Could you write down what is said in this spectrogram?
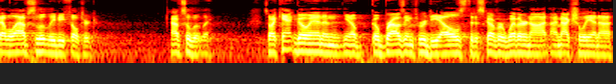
that will absolutely be filtered. Absolutely. So I can't go in and you know go browsing through DLs to discover whether or not I'm actually in a,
